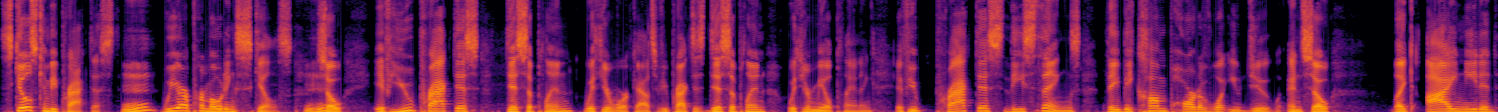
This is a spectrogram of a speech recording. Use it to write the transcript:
Skills can be practiced. Mm-hmm. We are promoting skills. Mm-hmm. So if you practice discipline with your workouts, if you practice discipline with your meal planning, if you practice these things, they become part of what you do. And so like I needed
